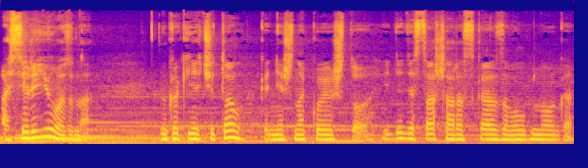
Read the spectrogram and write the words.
А серьезно? Ну, как я читал, конечно, кое-что. И дядя Саша рассказывал много.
